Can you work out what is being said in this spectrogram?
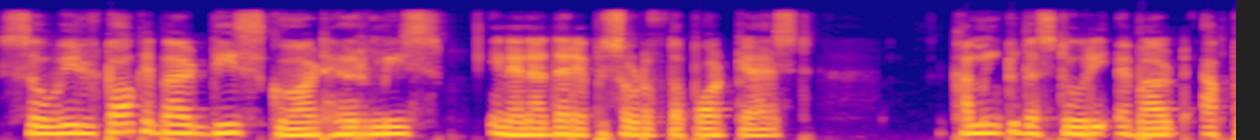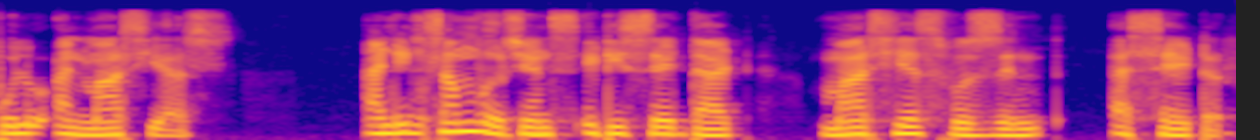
So we'll talk about this god Hermes in another episode of the podcast. Coming to the story about Apollo and Marsyas. And in some versions it is said that Marsyas was in a satyr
